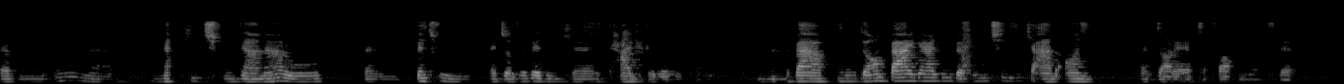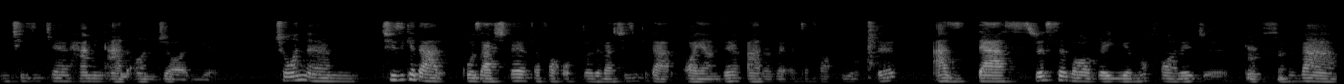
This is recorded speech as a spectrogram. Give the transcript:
اون هیچ بودنه رو بتونیم اجازه بدیم که تجربه بکنیم. و مدام برگردیم به اون چیزی که الان داره اتفاق میفته. اون چیزی که همین الان جاریه. چون چیزی که در گذشته اتفاق افتاده و چیزی که در آینده قرار اتفاق بیفته از دسترس واقعی ما خارجه. و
